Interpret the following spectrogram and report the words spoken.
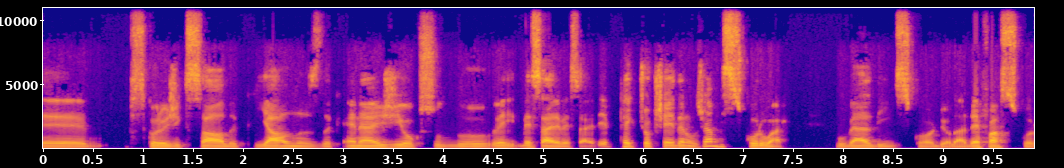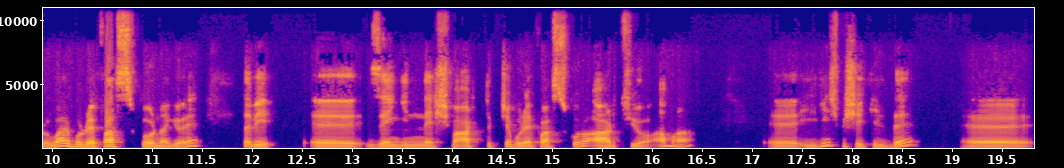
e, psikolojik sağlık, yalnızlık, enerji yoksulluğu ve vesaire vesaire diye pek çok şeyden oluşan bir skoru var. Bu well-being score diyorlar. Refah skoru var. Bu refah skoruna göre tabii e, zenginleşme arttıkça bu refah skoru artıyor. Ama e, ilginç bir şekilde e,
